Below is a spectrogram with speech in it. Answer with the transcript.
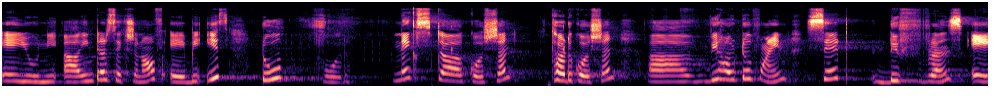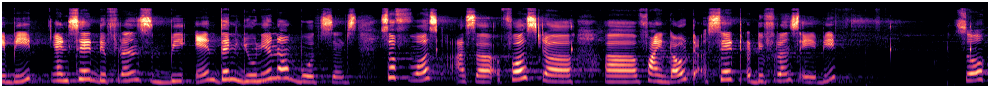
A uni uh, intersection of AB is 2 4. Next uh, question third question uh, we have to find set difference AB and say difference BN then union of both sets. So first as a first uh, uh, find out set difference AB. So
